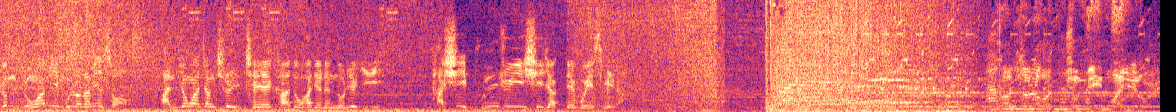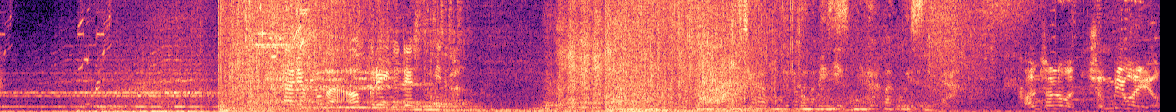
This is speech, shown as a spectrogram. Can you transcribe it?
지금 용암이 물러나면서 안정화 장치를 재가동하려는 노력이 다시 분주히 시작되고 있습니다. 건설로만 준비 완료. 사령부가 업그레이드 됐습니다. 기지가 공격받고 있습니다. 건설로만 준비 완료.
